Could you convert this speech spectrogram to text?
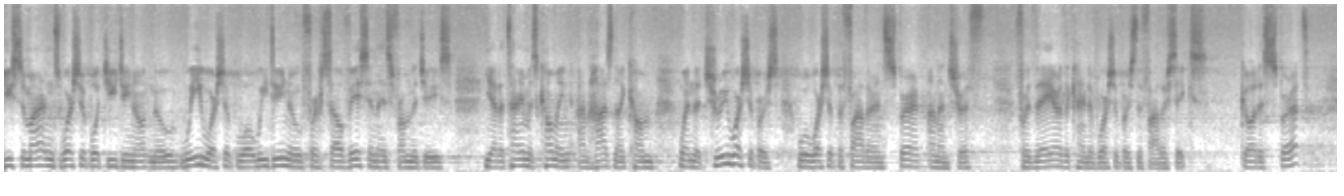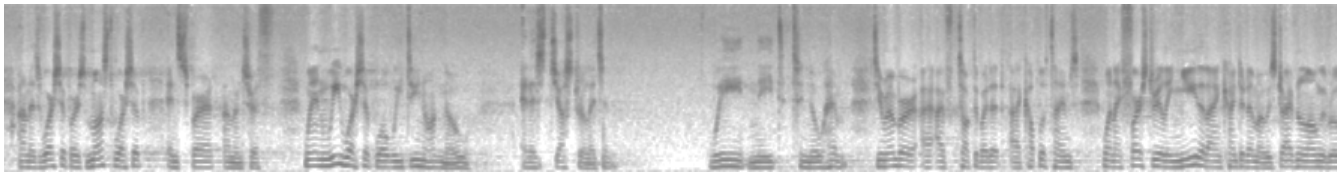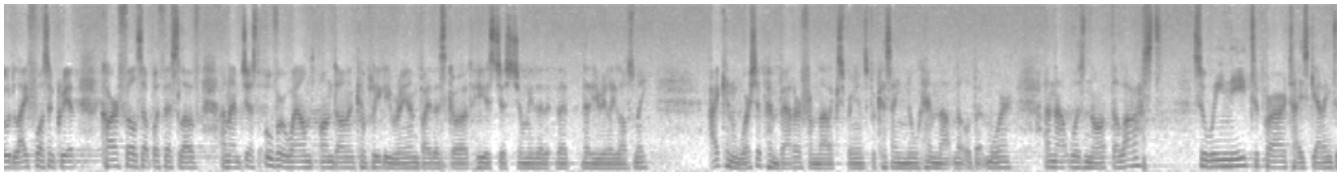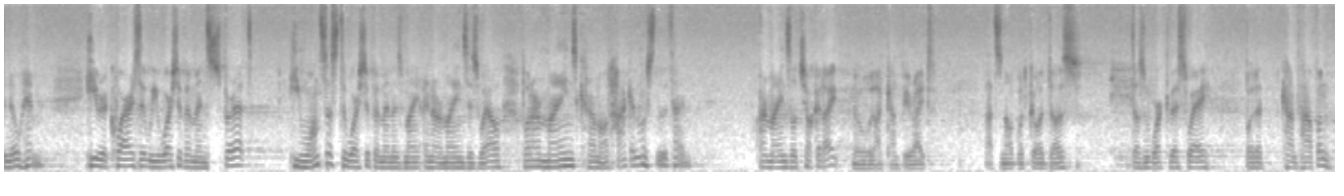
You Samaritans worship what you do not know. We worship what we do know, for salvation is from the Jews. Yet a time is coming and has now come when the true worshippers will worship the Father in spirit and in truth. for they are the kind of worshippers the Father seeks. God is spirit, and his worshippers must worship in spirit and in truth. When we worship what we do not know, it is just religion. We need to know him. Do you remember? I, have talked about it a couple of times. When I first really knew that I encountered him, I was driving along the road, life wasn't great, car fills up with this love, and I'm just overwhelmed, undone, and completely ruined by this God who has just shown me that, that, that he really loves me. I can worship him better from that experience because I know him that little bit more, and that was not the last. So we need to prioritize getting to know him. He requires that we worship him in spirit he wants us to worship Him in, his mind, in our minds as well, but our minds cannot hack it most of the time. Our minds will chuck it out. No, that can't be right. That's not what God does. It doesn't work this way, but it can't happen.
